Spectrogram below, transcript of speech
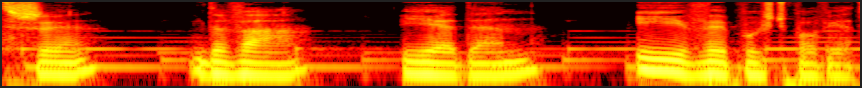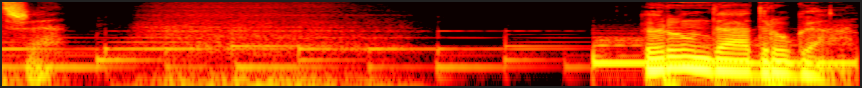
Trzy, dwa, jeden i wypuść powietrze. Runda druga.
